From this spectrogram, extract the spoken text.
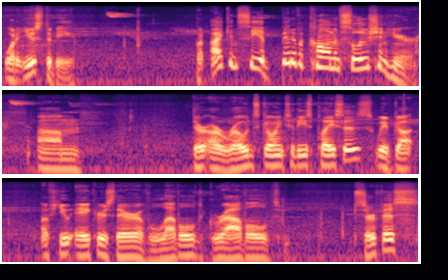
what it used to be. But I can see a bit of a common solution here. Um, there are roads going to these places. We've got a few acres there of leveled, graveled surface.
